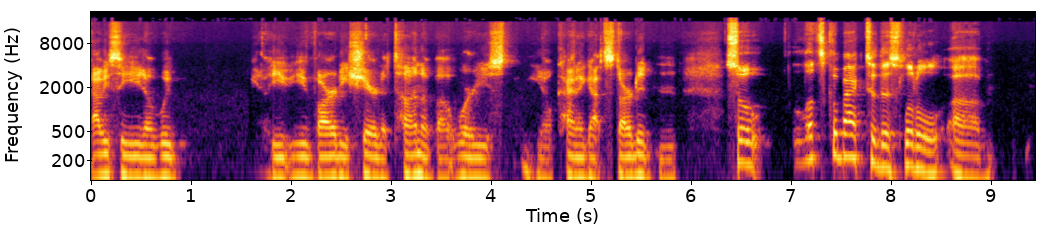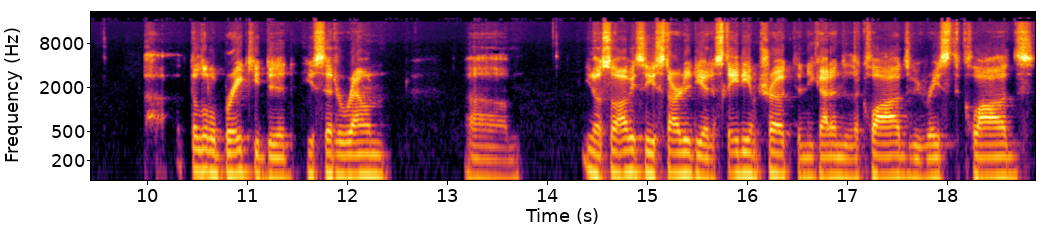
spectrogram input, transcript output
obviously, you know, we you know, you, you've already shared a ton about where you you know kind of got started, and so let's go back to this little um, the little break you did. You said around, um, you know, so obviously you started. You had a stadium truck, then you got into the clods. We raced the clods.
